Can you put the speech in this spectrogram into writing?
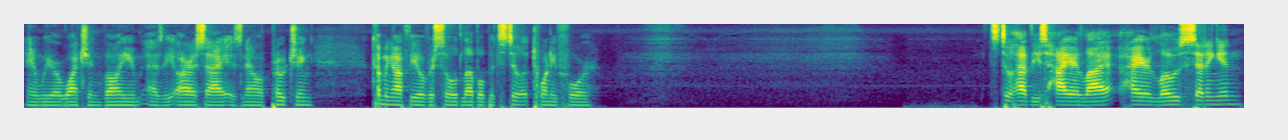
And we are watching volume as the RSI is now approaching, coming off the oversold level, but still at 24. Still have these higher higher lows setting in.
